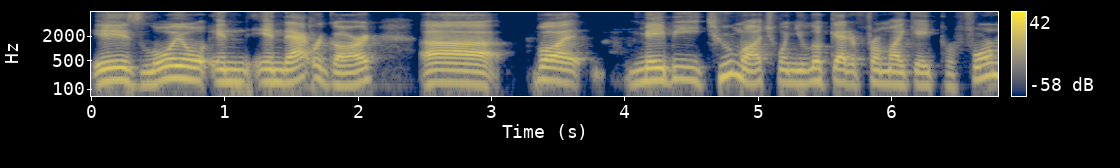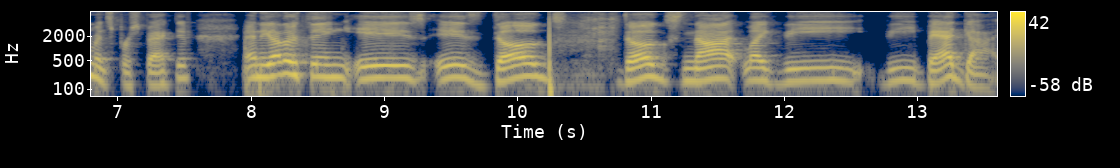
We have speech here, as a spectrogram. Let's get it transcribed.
is loyal in in that regard. Uh, but maybe too much when you look at it from like a performance perspective. And the other thing is is Doug's Doug's not like the the bad guy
